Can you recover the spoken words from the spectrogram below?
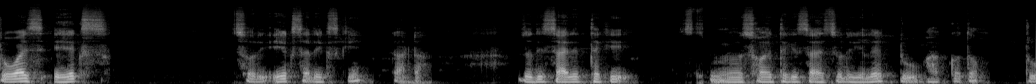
twice X sorry X আর এক্স কি? কাটা। যদি চারের থেকে উম, ছয় থেকে চার চলে গেলে টু ভাগ কত? টু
